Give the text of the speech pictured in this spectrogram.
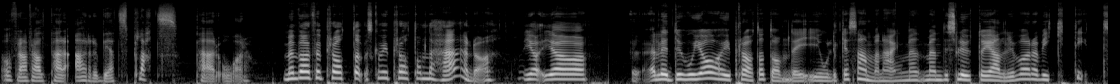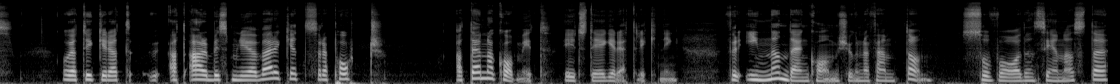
Och framförallt per arbetsplats per år. Men varför prata, ska vi prata om det här då? Jag, jag, eller du och jag har ju pratat om det i olika sammanhang men, men det slutar ju aldrig vara viktigt. Och jag tycker att, att Arbetsmiljöverkets rapport, att den har kommit, är ett steg i rätt riktning. För innan den kom 2015 så var den senaste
